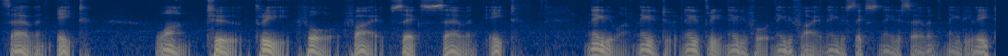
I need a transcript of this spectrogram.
7, 8. 1, 2, 3, 4, 5, 6, 7, 8. Negative 1, negative 2, negative 3, negative 4, negative 5, negative 6, negative 7, negative 8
